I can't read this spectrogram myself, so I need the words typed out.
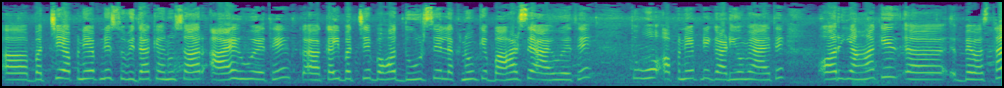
बच्चे अपने अपने सुविधा के अनुसार आए हुए थे। कई बच्चे बहुत दूर से लखनऊ के बाहर से आए हुए थे तो वो अपने अपनी गाड़ियों में आए थे। और यहाँ की व्यवस्था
